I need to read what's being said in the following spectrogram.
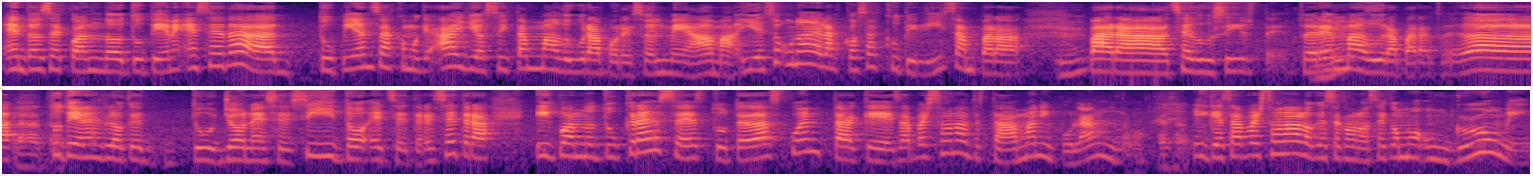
Entonces, cuando tú tienes esa edad, tú piensas como que, ay, yo soy tan madura, por eso él me ama. Y eso es una de las cosas que utilizan para, para seducirte. Tú eres madura para tu edad, tú tienes lo que tú, yo necesito, etcétera, etcétera. Y cuando tú creces, tú te das cuenta que esa persona te estaba manipulando. Y que esa persona lo que se conoce como un grooming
